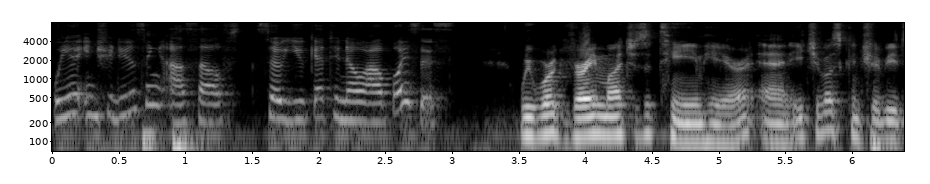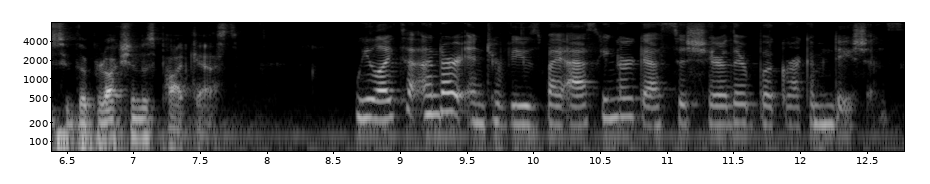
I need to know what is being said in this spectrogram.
We are introducing ourselves so you get to know our voices. We work very much as a team here, and each of us contributes to the production of this podcast. We like to end our interviews by asking our guests to share their book recommendations.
